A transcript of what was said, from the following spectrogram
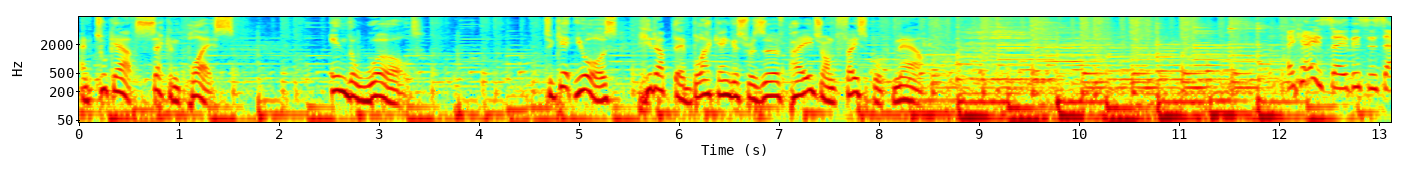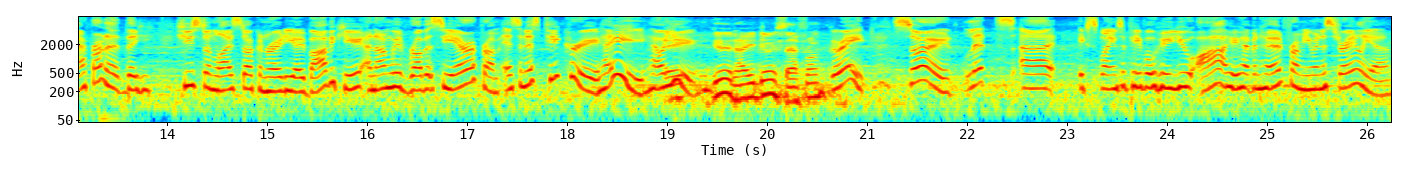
and took out second place in the world. To get yours, hit up their Black Angus Reserve page on Facebook now. Okay, so this is Saffron at the Houston Livestock and Rodeo Barbecue, and I'm with Robert Sierra from SNS Pit Crew. Hey, how are Hey, you? Good. How are you doing, Saffron? Great. So let's uh, explain to people who you are who haven't heard from you in Australia.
